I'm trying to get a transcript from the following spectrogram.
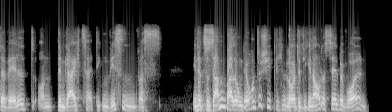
der Welt und dem gleichzeitigen Wissen, was in der Zusammenballung der unterschiedlichen Leute, die genau dasselbe wollen,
